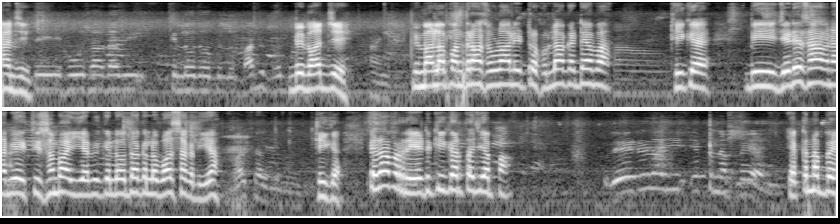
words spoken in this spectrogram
ਹਾਂਜੀ। ਤੇ ਹੋ ਸਕਦਾ ਵੀ ਕਿਲੋ 2 ਕਿਲੋ ਵੱਧ ਦੁੱਧ। ਵੀ ਵੱਧ ਜੇ। ਹਾਂਜੀ। ਵੀ ਮੰਨ ਲਾ 15 16 ਲੀਟਰ ਖੁੱਲਾ ਕੱਢਿਆ ਵਾ। ਠੀਕ ਹੈ। ਵੀ ਜਿਹੜੇ ਹਿਸਾਬ ਨਾਲ ਵੀ ਇਕਤੀ ਸੰਭਾਈ ਆ ਵੀ ਕਿਲੋ ਅੱਧਾ ਕਿਲੋ ਵੱਧ ਸਕਦੀ ਆ। ਵੱਧ ਸਕਦੀ ਹੈ ਠੀਕ ਹੈ। ਇਹਦਾ ਪਰ ਰੇਟ ਕੀ ਕਰਤਾ ਜੀ ਆਪਾਂ? ਰੇਟ ਇਹਦਾ ਜੀ 190 ਆ ਜੀ। 190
